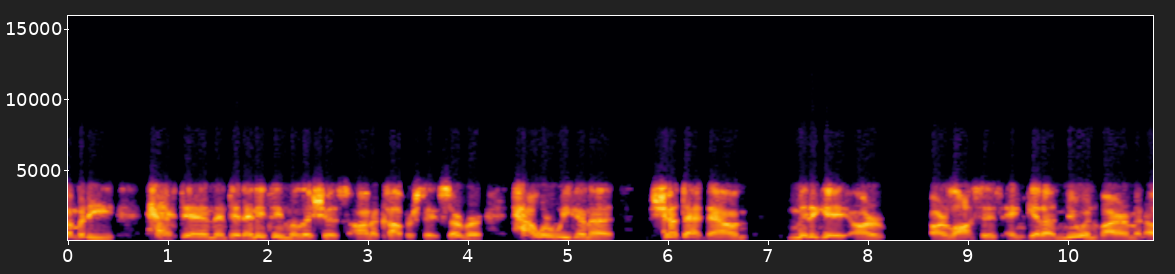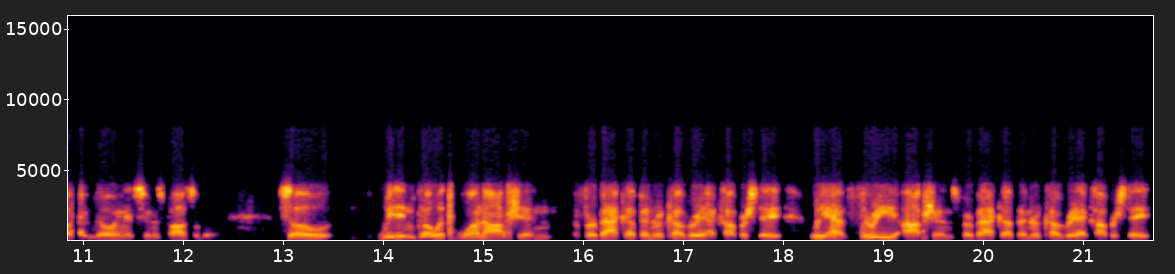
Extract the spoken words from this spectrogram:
somebody hacked in and did anything malicious on a Copper State server, how are we going to shut that down, mitigate our our losses, and get a new environment up and going as soon as possible? So we didn't go with one option for backup and recovery at Copper State. We have three options for backup and recovery at Copper State.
